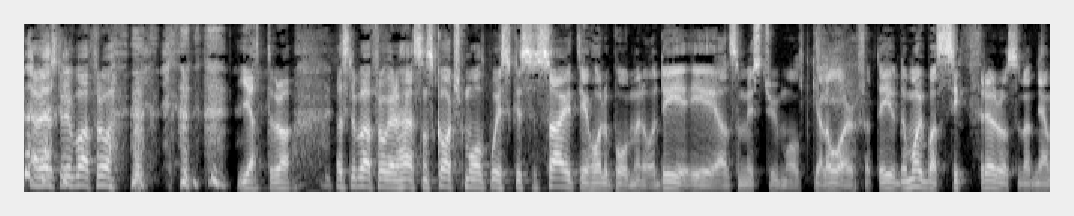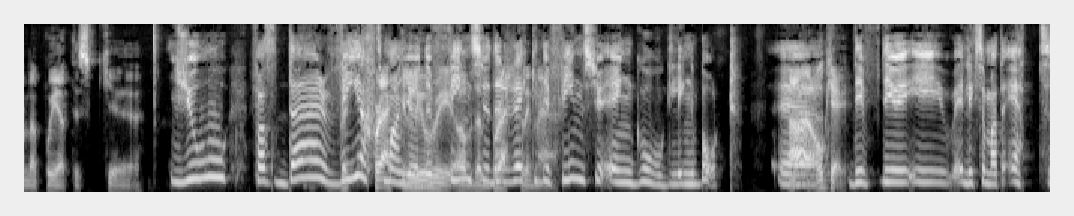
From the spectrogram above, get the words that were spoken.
Ja, jag skulle bara fråga... Jättebra. Jag skulle bara fråga det här som Scotch Malt Whisky Society håller på med då. Det är alltså Mystery Malt Galore. För att det är, de har ju bara siffror och sån jävla poetisk... Eh, Jo, fast där vet man ju. Det finns the ju, man. det finns ju en googling bort. Eh, Ah, okej. det, det är liksom att ett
